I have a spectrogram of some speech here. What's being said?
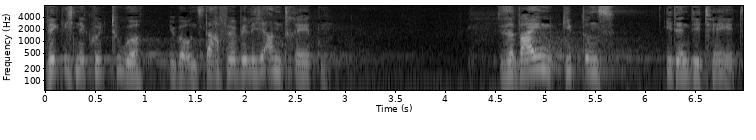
wirklich eine Kultur über uns. Dafür will ich antreten. Dieser Wein gibt uns Identität.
